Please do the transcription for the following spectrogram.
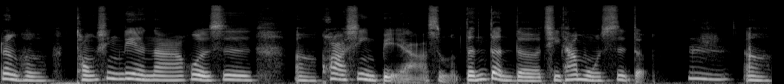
任何同性恋啊，或者是嗯跨性别啊什么等等的其他模式的。嗯嗯。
